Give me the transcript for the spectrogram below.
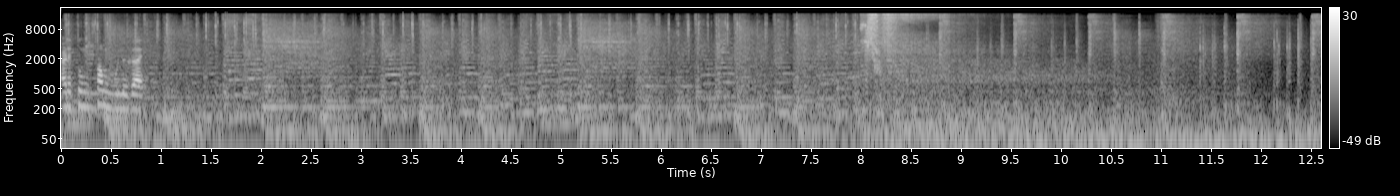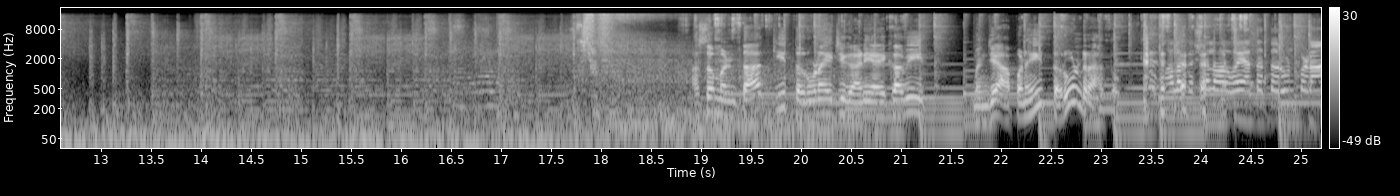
आणि तुमचा मुलगाही. असं म्हणतात की तरुणाईची गाणी ऐकावी. म्हणजे आपणही तरुण राहतो. मला कशाला हवंय आता तरुणपणा?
